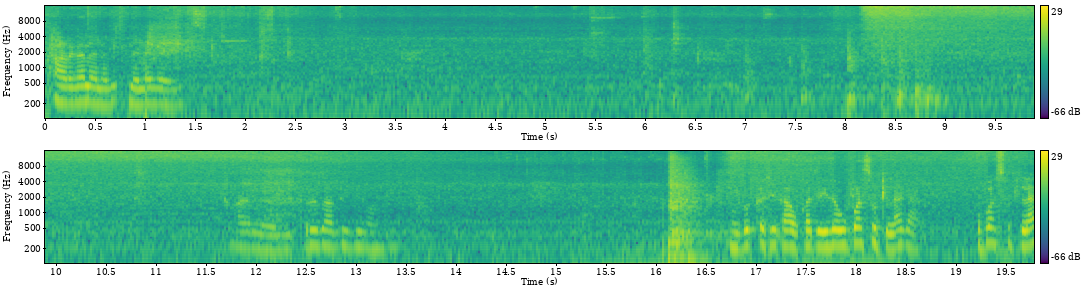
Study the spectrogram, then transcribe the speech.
हार घालायला घेतलेला आहे गाडी अरे इकडे जाते ती म्हणजे मी बघ कशी खाऊ खाते. हिचा उपास सुटला का? उपास सुटला?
